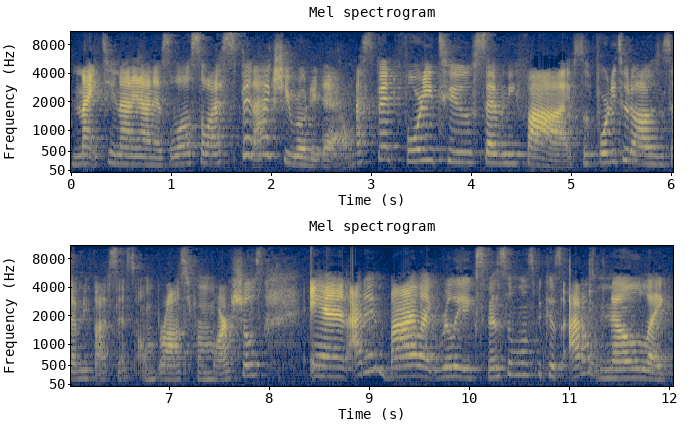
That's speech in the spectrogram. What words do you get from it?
19.99 as well so i spent i actually wrote it down. I spent 42.75 so 42 dollars and 75 cents on bras from marshalls. And i didn't buy like really expensive ones because i don't know like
